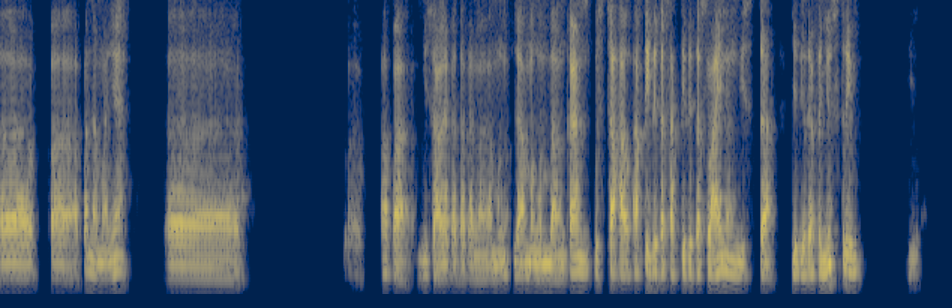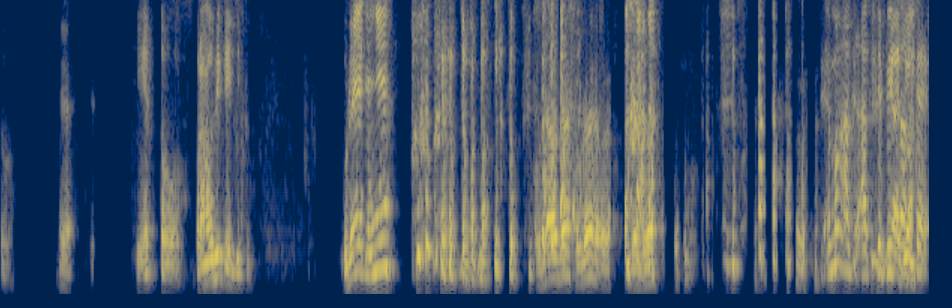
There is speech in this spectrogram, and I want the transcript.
uh, uh, apa namanya uh, apa misalnya katakanlah nggak mengembangkan usaha aktivitas-aktivitas lain yang bisa jadi revenue stream gitu yeah. gitu kurang lebih kayak gitu udah ya kayaknya ya? cepet banget udah udah udah udah jelas Emang aktivitas kayak,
